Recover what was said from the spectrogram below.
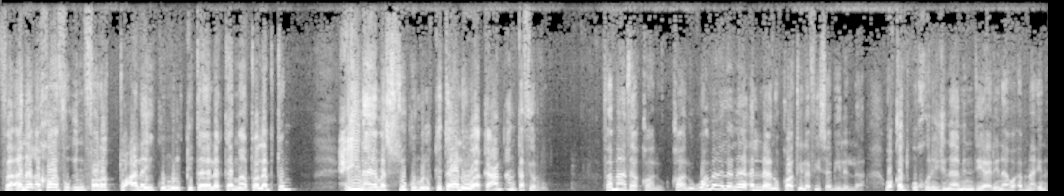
فأنا أخاف إن فرضت عليكم القتال كما طلبتم حين يمسكم القتال واقعا أن تفروا. فماذا قالوا؟ قالوا وما لنا ألا نقاتل في سبيل الله وقد أخرجنا من ديارنا وأبنائنا.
